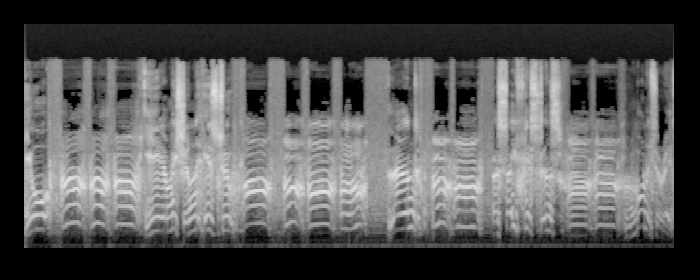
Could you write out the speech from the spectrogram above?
Your uh, uh, uh, year mission is to uh, uh, uh, land a safe distance. Monitor it.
